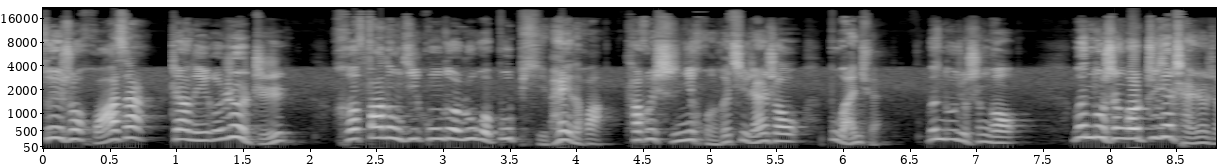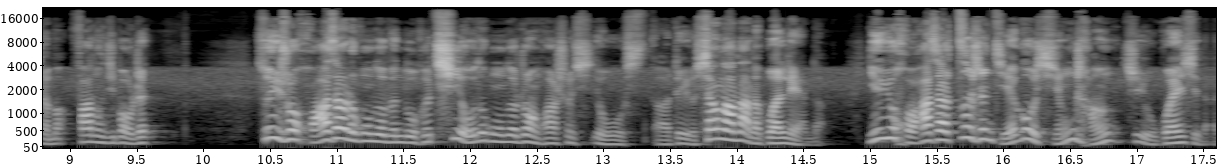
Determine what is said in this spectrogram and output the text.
所以说，滑塞这样的一个热值和发动机工作如果不匹配的话，它会使你混合气燃烧不完全，温度就升高，温度升高直接产生什么？发动机爆震。所以说，滑塞的工作温度和汽油的工作状况是有呃这个相当大的关联的，也与火花塞自身结构形成是有关系的。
